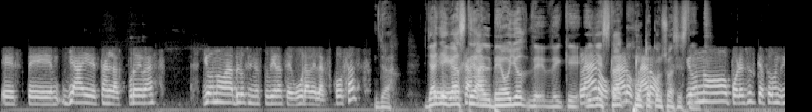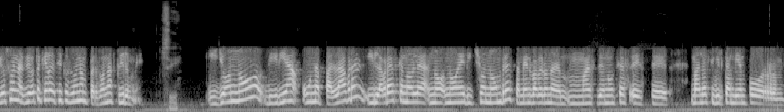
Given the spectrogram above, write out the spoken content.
este, ya están las pruebas. Yo no hablo si no estuviera segura de las cosas. Ya. Ya eh, llegaste al meollo de, que ella está junto con su asistente. Yo no, por eso es que soy, yo soy yo te quiero decir que soy una persona firme. Sí. Y yo no diría una palabra, y la verdad es que no, le, no, no he dicho nombres, también va a haber una más denuncias, este, manda civil también por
